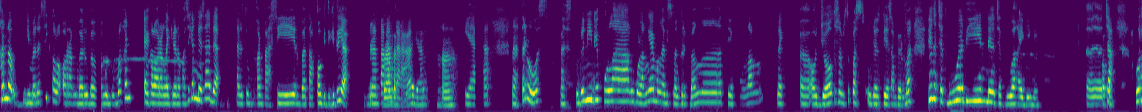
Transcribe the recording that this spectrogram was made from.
kan nah, gimana sih kalau orang baru bangun rumah kan, eh kalau orang lagi renovasi kan biasa ada ada tumpukan pasir, batako gitu-gitu ya, berantakan Berantakan kan. ya. Heeh. Iya. Nah, terus pas udah nih dia pulang, pulangnya emang habis maghrib banget. Dia pulang naik eh, ojol terus habis itu pas udah dia sampai rumah, dia ngechat gue, Din. Dia ngechat gue kayak gini. Eh, Cak, gue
